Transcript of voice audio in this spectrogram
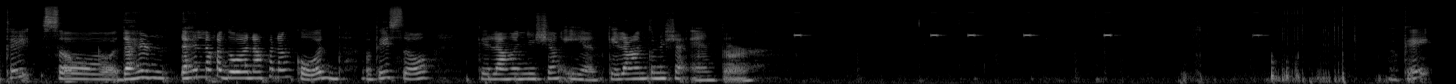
Okay, so dahil, dahil nakagawa na ako ng code, okay, so kailangan nyo siyang i Kailangan ko na siyang enter. Okay.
